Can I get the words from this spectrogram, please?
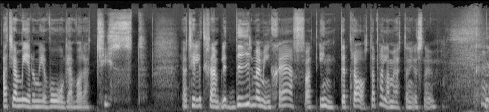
att jag mer och mer vågar vara tyst. Jag har till exempel ett deal med min chef att inte prata på alla möten just nu.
